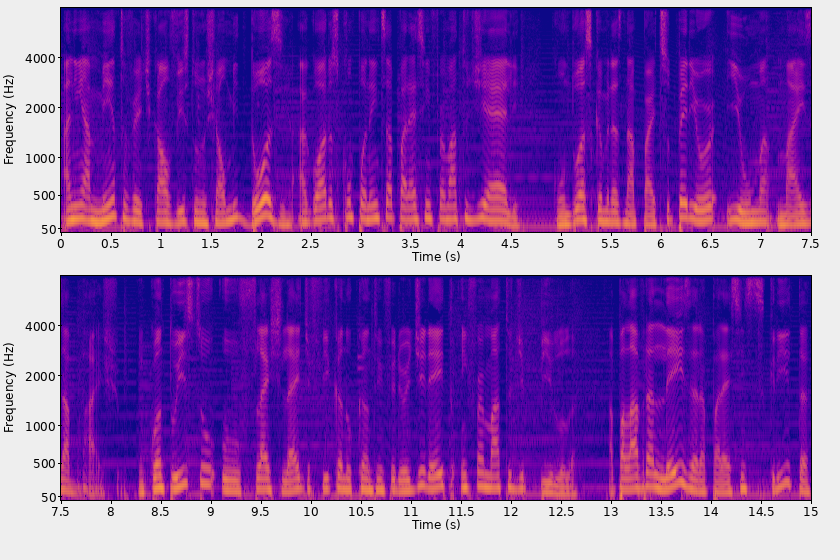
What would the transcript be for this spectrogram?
alinhamento vertical visto no Xiaomi 12, agora os componentes aparecem em formato de L, com duas câmeras na parte superior e uma mais abaixo. Enquanto isso, o flash LED fica no canto inferior direito em formato de pílula. A palavra laser aparece inscrita,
